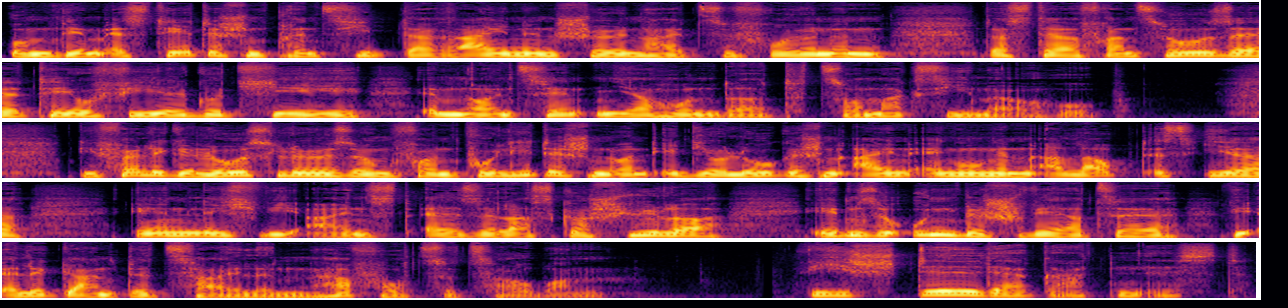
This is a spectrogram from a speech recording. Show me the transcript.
um dem ästhetischen Prinzip der reinen Schönheit zu frönen, das der Franzose Théophile Gautier im 19. Jahrhundert zur Maxime erhob. Die völlige Loslösung von politischen und ideologischen Einengungen erlaubt es ihr, ähnlich wie einst Else Lasker Schüler, ebenso unbeschwerte wie elegante Zeilen hervorzuzaubern. Wie still der Garten ist.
